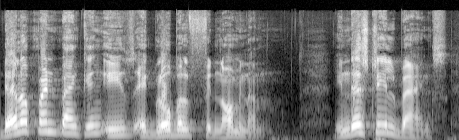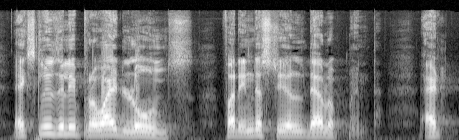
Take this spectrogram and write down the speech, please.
Development banking is a global phenomenon. Industrial banks exclusively provide loans for industrial development. At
